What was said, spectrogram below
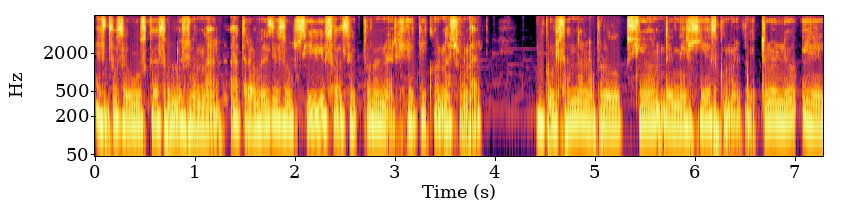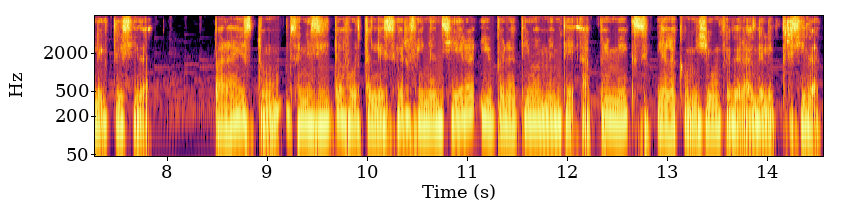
Esto se busca solucionar a través de subsidios al sector energético nacional, impulsando la producción de energías como el petróleo y la electricidad. Para esto se necesita fortalecer financiera y operativamente a Pemex y a la Comisión Federal de Electricidad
